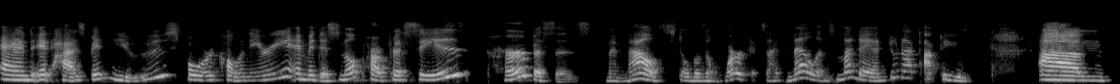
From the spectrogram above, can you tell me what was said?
and it has been used for culinary and medicinal purposes. Purposes. My mouth still doesn't work. It's like Mel, it's Monday. I do not talk to you. Um,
